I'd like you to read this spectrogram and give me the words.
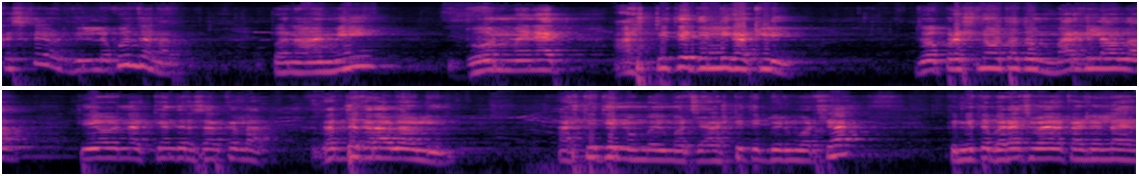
कसं काय एवढं दिल्लीला कोण जाणार. पण आम्ही दोन महिन्यात आष्टी ते दिल्ली गाठली. जो प्रश्न होता तो मार्गी लावला. ती योजना केंद्र सरकारला रद्द करावी लावली. आष्टी ते मुंबई मोर्चा आष्टी ते बीड मोर्चा. तुम्ही तर बऱ्याच वेळा काढलेला आहे.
